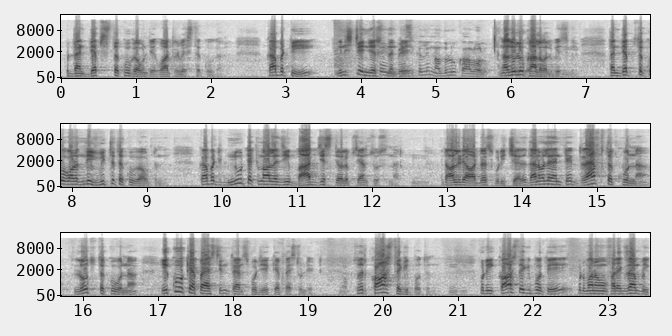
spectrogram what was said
ఇప్పుడు దాని డెప్స్ తక్కువగా ఉంటాయి వాటర్ వేస్ తక్కువగా. కాబట్టి మినిస్టర్ ఏం చేస్తుందంటే నదులు కాలువలు. నదులు కాలువలు బేసికలీ దాని డెప్త్ తక్కువగా ఉంటుంది విత్ తక్కువగా ఉంటుంది. కాబట్టి న్యూ టెక్నాలజీ బార్జెస్ డెవలప్ చేయాలని చూస్తున్నారు. అంటే ఆల్రెడీ ఆర్డర్స్ కూడా ఇచ్చారు. దానివల్ల ఏంటంటే డ్రాఫ్ట్ తక్కువ ఉన్నా లోతు తక్కువ ఉన్నా ఎక్కువ కెపాసిటీని ట్రాన్స్పోర్ట్ చేసే కెపాసిటీ ఉండేది. సో దట్ కాస్ట్ తగ్గిపోతుంది. ఇప్పుడు ఈ కాస్ట్ తగ్గిపోతే ఇప్పుడు మనం for example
